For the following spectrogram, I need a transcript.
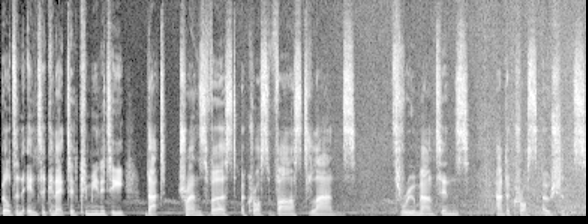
built an interconnected community that transversed across vast lands, through mountains, and across oceans.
